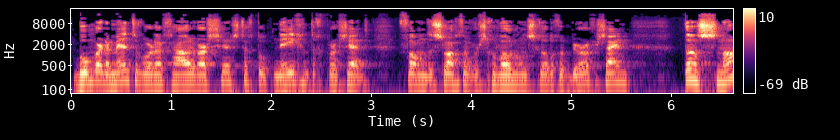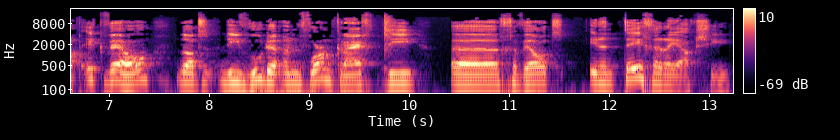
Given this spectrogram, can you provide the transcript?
bombardementen worden gehouden waar 60 tot 90 procent van de slachtoffers gewoon onschuldige burgers zijn dan snap ik wel dat die woede een vorm krijgt die eh, geweld in een tegenreactie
